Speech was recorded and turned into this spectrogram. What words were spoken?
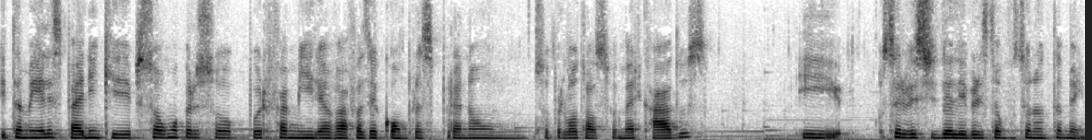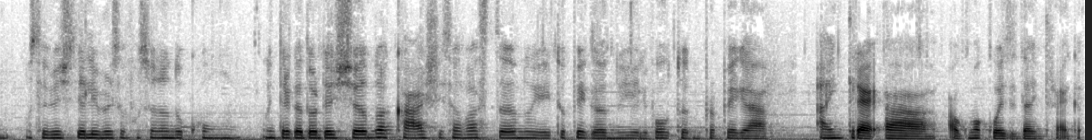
E também eles pedem que só uma pessoa por família vá fazer compras para não superlotar os supermercados. E os serviços de delivery estão funcionando também. Os serviços de delivery estão funcionando com o entregador deixando a caixa e se afastando e aí tu pegando e ele voltando para pegar a entrega, a, alguma coisa da entrega.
